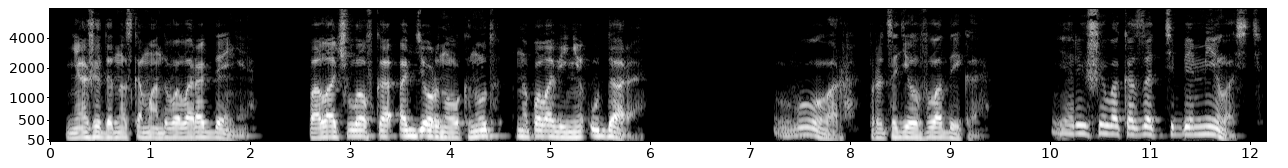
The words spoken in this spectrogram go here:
– неожиданно скомандовала Рагдени. Палач ловко отдернул кнут на половине удара. «Вор», – процедил владыка, – «я решил оказать тебе милость».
